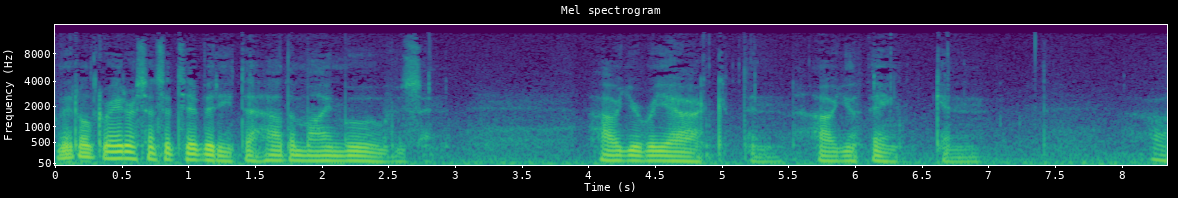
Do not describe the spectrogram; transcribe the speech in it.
little greater sensitivity to how the mind moves and how you react and how you think and uh,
